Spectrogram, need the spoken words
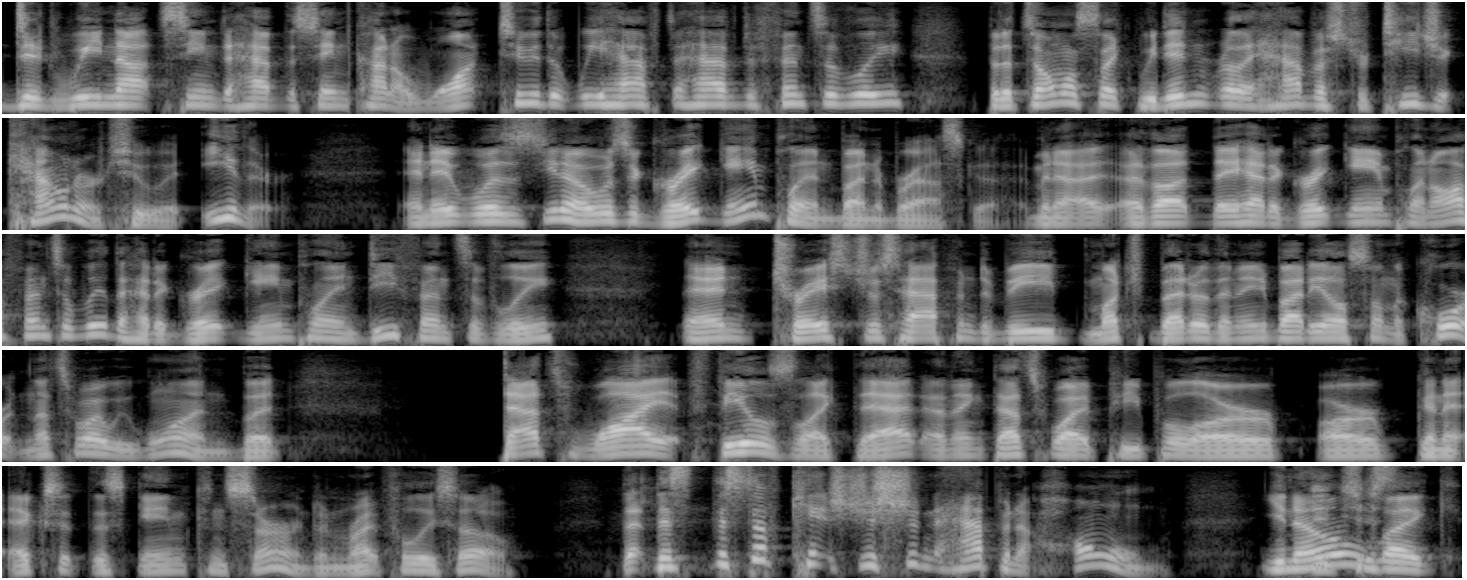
did we not seem to have the same kind of want to that we have to have defensively, but it's almost like we didn't really have a strategic counter to it either. And it was, you know, it was a great game plan by Nebraska. I mean, I, I thought they had a great game plan offensively. They had a great game plan defensively. And Trayce just happened to be much better than anybody else on the court. And that's why we won. But that's why it feels like that. I think that's why people are are going to exit this game concerned, and rightfully so. That this this stuff can't, just shouldn't happen at home. You know, It just- like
